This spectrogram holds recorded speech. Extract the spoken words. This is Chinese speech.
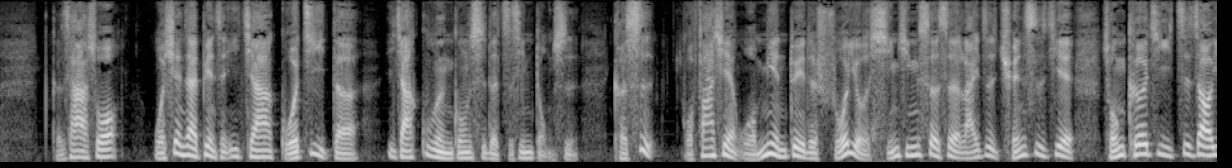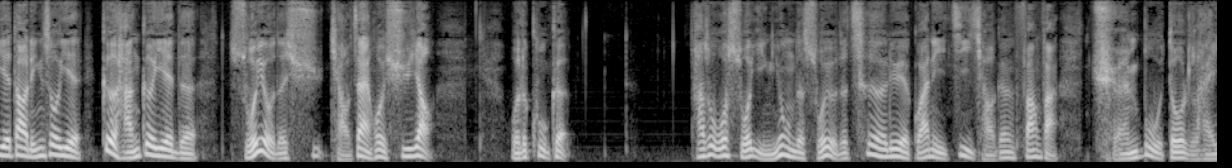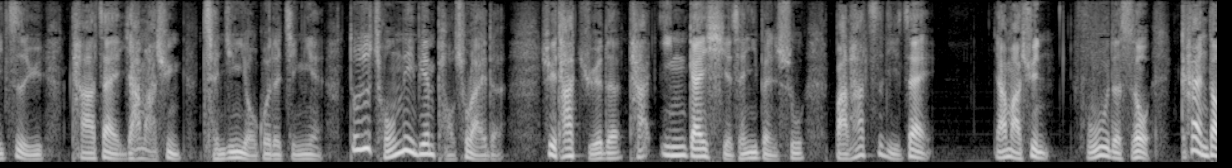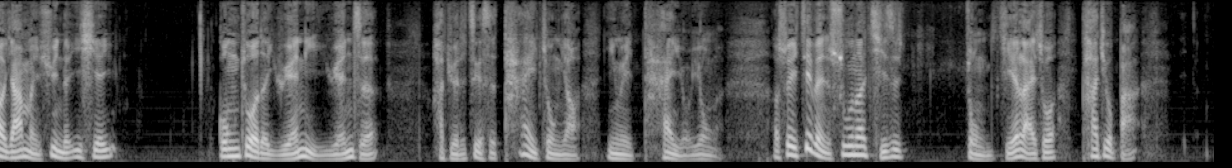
可是他说，我现在变成一家国际的。一家顾问公司的执行董事，可是我发现我面对的所有形形色色来自全世界，从科技制造业到零售业各行各业的所有的需挑战或需要，我的顾客，他说我所引用的所有的策略管理技巧跟方法，全部都来自于他在亚马逊曾经有过的经验，都是从那边跑出来的，所以他觉得他应该写成一本书，把他自己在亚马逊服务的时候，看到亚马逊的一些工作的原理原则，他觉得这个是太重要，因为太有用了啊！所以这本书呢，其实总结来说，他就把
